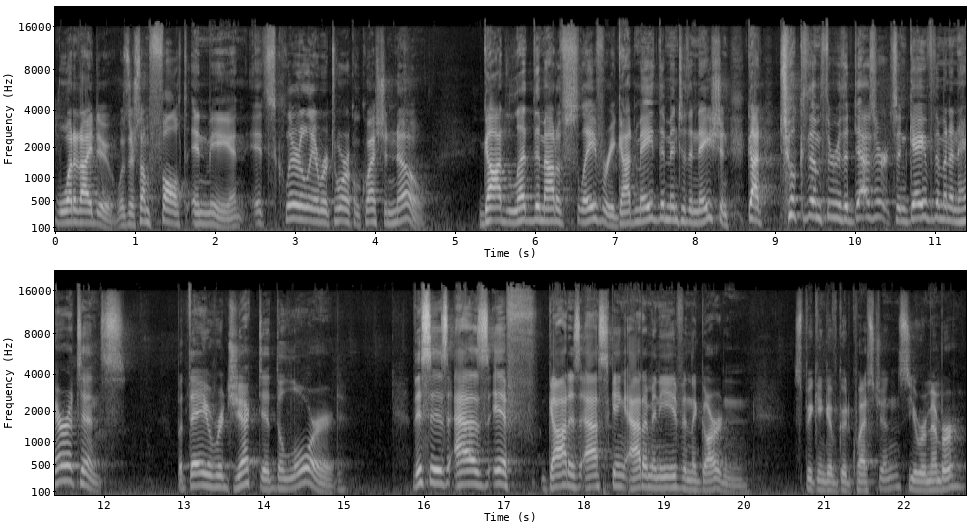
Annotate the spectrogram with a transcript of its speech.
What did I do? Was there some fault in me? And it's clearly a rhetorical question. No. God led them out of slavery. God made them into the nation. God took them through the deserts and gave them an inheritance. But they rejected the Lord. This is as if God is asking Adam and Eve in the garden. Speaking of good questions, you remember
